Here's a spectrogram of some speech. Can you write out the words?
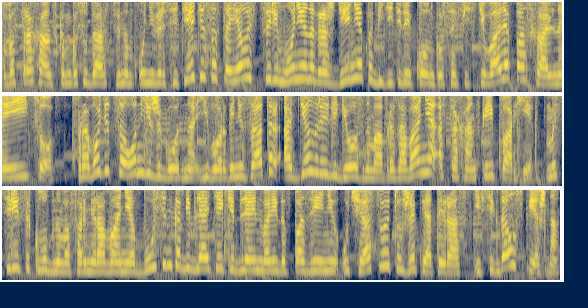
В Астраханском государственном университете состоялась церемония награждения победителей конкурса фестиваля «Пасхальное яйцо». Проводится он ежегодно. Его организатор – отдел религиозного образования Астраханской епархии. Мастерицы клубного формирования «Бусинка» библиотеки для инвалидов по зрению участвуют уже пятый раз. И всегда успешно.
